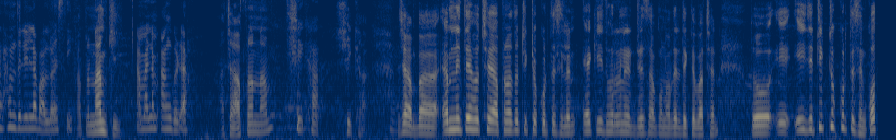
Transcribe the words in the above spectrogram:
আলহামদুলিল্লাহ ভালো আছি। আপনার নাম কি? আমার নাম আঙ্গুরা। আচ্ছা আপনার নাম? শিখা। শিখা। আচ্ছা বা এমনিতে হচ্ছে আপনারা তো টিকটক করতেছিলেন একই ধরনের ড্রেস আপ ওনাদের দেখতে পাচ্ছেন। তো এই যে টিকটক করতেছেন কত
